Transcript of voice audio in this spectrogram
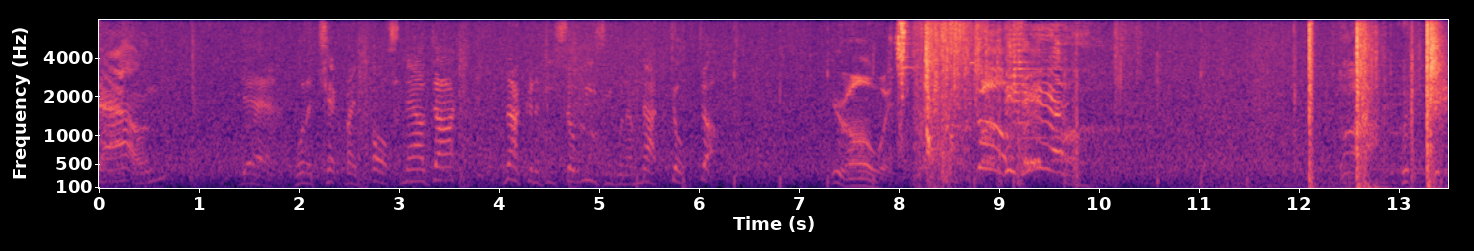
Down. Yeah, wanna check my pulse now, Doc? Not gonna be so easy when I'm not doped up. You're always. He's here!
